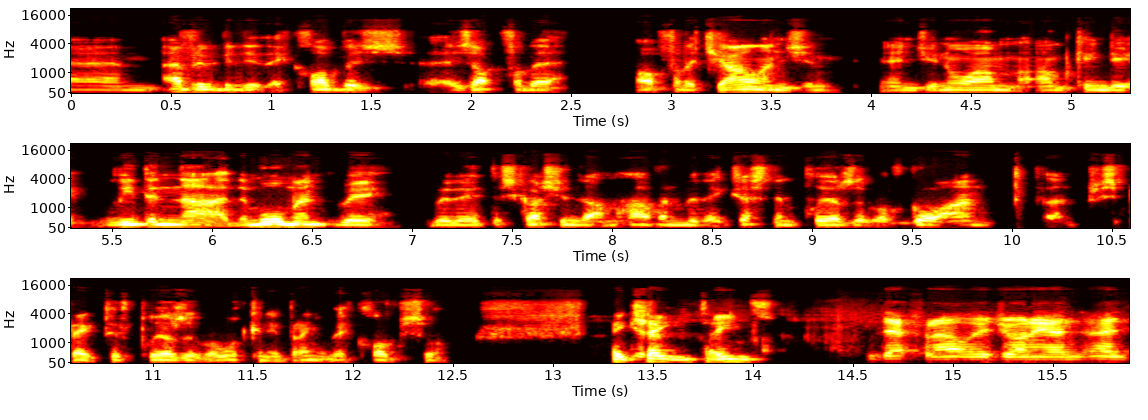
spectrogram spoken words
um, everybody at the club is is up for the up for the challenge, and and you know I'm I'm kind of leading that at the moment with with the discussions that I'm having with the existing players that we've got and, and prospective players that we're looking to bring to the club. So exciting times. Definitely, Johnny, and and,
